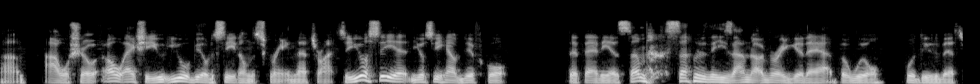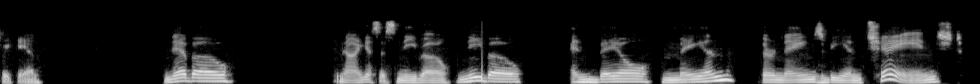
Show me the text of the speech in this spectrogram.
um, I will show, oh, actually, you, you will be able to see it on the screen. That's right. So you'll see it. You'll see how difficult that that is. Some, some of these I'm not very good at, but we'll, we'll do the best we can. Nebo, no, I guess it's Nebo, Nebo and Baal Meon, their names being changed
